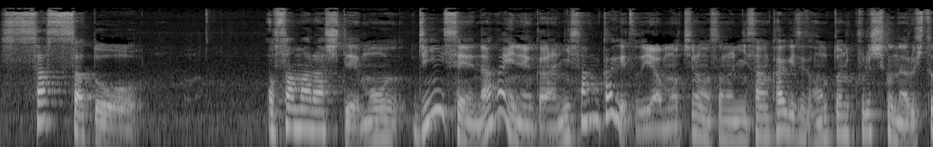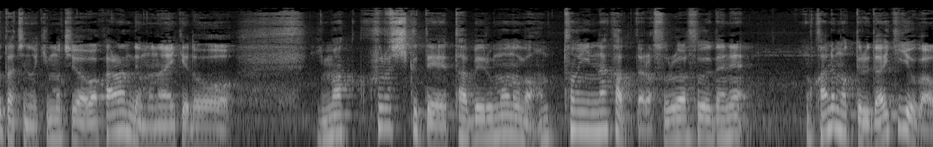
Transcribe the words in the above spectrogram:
さっさと収まらしてもう人生長いねんから23ヶ月。いやもちろんその23ヶ月で本当に苦しくなる人たちの気持ちは分からんでもないけど今苦しくて食べるものが本当になかったらそれはそれでねお金持ってる大企業が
